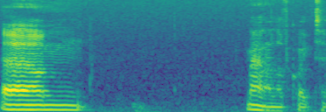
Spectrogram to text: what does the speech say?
Um, man, I love Quake 2.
